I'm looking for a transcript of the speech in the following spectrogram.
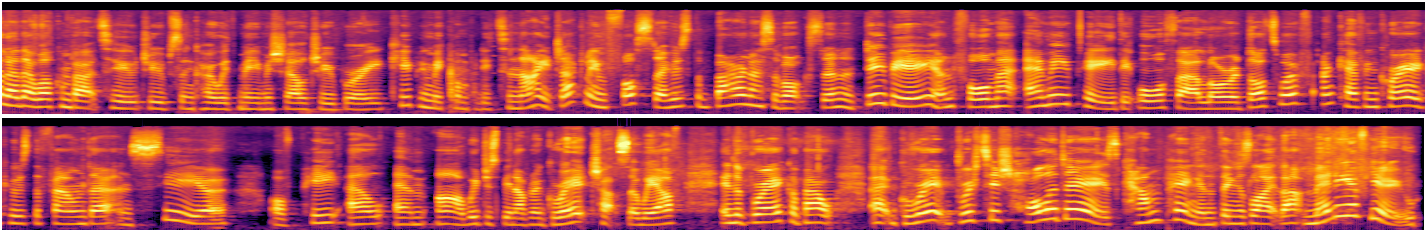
Hello there, welcome back to Dewbs & Co with me, Michelle Dewberry. Keeping me company tonight, Jacqueline Foster, who's the Baroness of Oxton, a DBE and former MEP, the author Laura Dodsworth, and Kevin Craig, who's the founder and CEO of PLMR. We've just been having a great chat, so we have, in the break about uh, great British holidays, camping and things like that. Many of you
